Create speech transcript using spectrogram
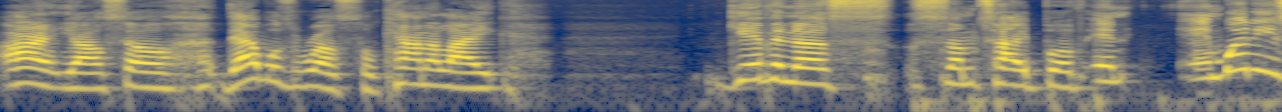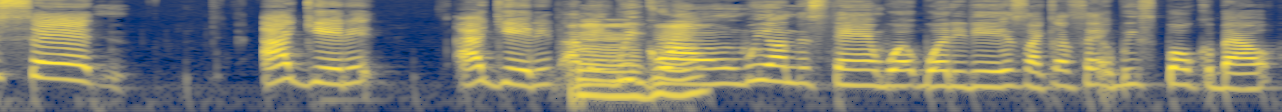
All right, y'all. So that was Russell, kind of like giving us some type of and and what he said. I get it. I get it. I mean, we grown. We understand what what it is. Like I said, we spoke about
